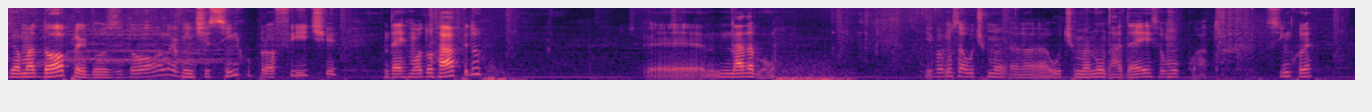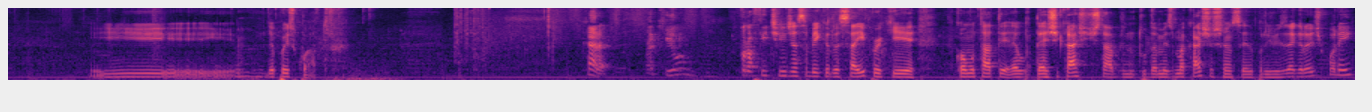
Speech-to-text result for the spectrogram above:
Gama Doppler, 12 dólares, 25 Profit, 10 modo rápido. É, nada bom. E vamos à última, a última não dá 10, vamos 4. 5, né? E depois 4. Cara, aquilo Profit a gente já sabia que ia sair porque como tá é um teste de caixa, a gente tá abrindo tudo da mesma caixa, a chance de sair do prejuízo é grande, porém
